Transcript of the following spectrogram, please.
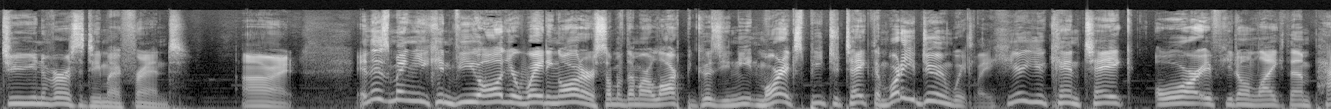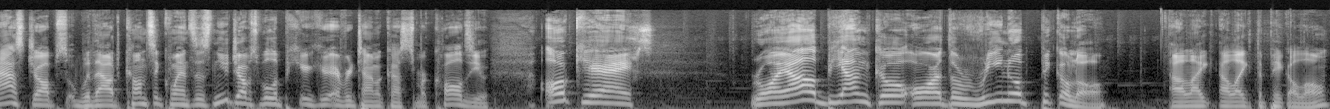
to university, my friend. All right. In this menu, you can view all your waiting orders. Some of them are locked because you need more XP to take them. What are you doing, Wheatley? Here you can take, or if you don't like them, past jobs without consequences. New jobs will appear here every time a customer calls you. Okay. Royale Bianco or the Reno Piccolo. I like I like the Piccolo.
